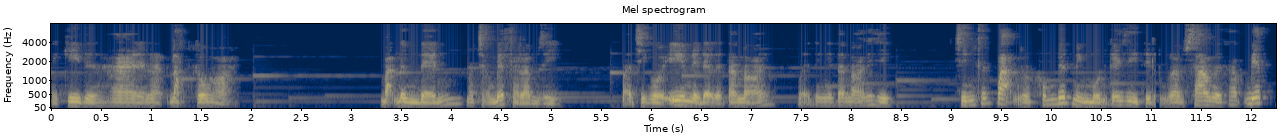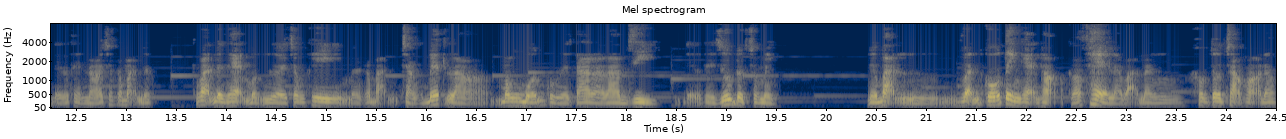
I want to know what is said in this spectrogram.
Cái key thứ hai đấy là đặt câu hỏi. Bạn đừng đến mà chẳng biết phải làm gì. Bạn chỉ ngồi im để đợi người ta nói. Vậy thì người ta nói cái gì? Chính các bạn còn không biết mình muốn cái gì thì làm sao người khác biết để có thể nói cho các bạn được? Các bạn đừng hẹn một người trong khi mà các bạn chẳng biết là mong muốn của người ta là làm gì để có thể giúp được cho mình. Nếu bạn vẫn cố tình hẹn họ có thể là bạn đang không tôn trọng họ đâu.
